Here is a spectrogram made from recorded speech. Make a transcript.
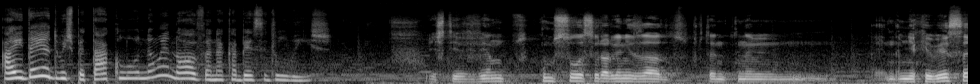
A ideia do espetáculo não é nova na cabeça de Luís. Este evento começou a ser organizado, portanto, na, na minha cabeça,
